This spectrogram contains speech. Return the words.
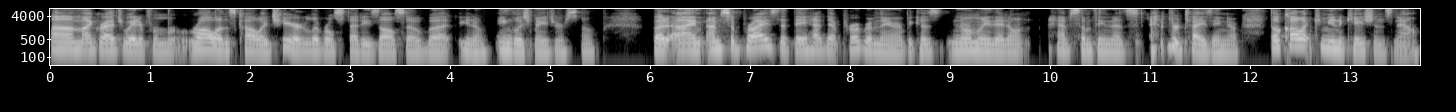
Um, I graduated from Rollins College here, liberal studies also, but you know, English major. So, but I'm I'm surprised that they had that program there because normally they don't have something that's advertising or they'll call it communications now.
